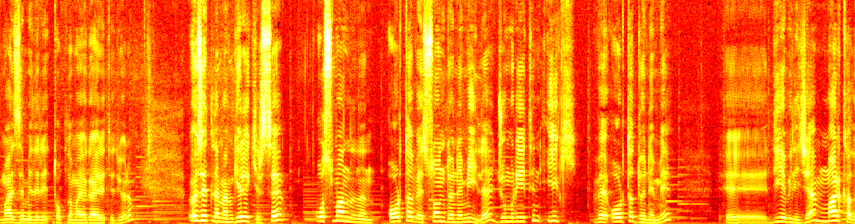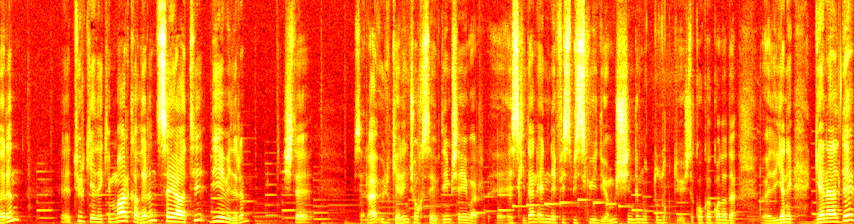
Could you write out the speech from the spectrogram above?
malzemeleri toplamaya gayret ediyorum. Özetlemem gerekirse Osmanlı'nın orta ve son dönemiyle Cumhuriyet'in ilk ve orta dönemi e, diyebileceğim markaların e, Türkiye'deki markaların seyahati diyebilirim. İşte Mesela Ülker'in çok sevdiğim şeyi var. E, Eskiden en nefis bisküvi diyormuş. Şimdi mutluluk diyor. İşte Coca-Cola da öyle. Yani genelde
